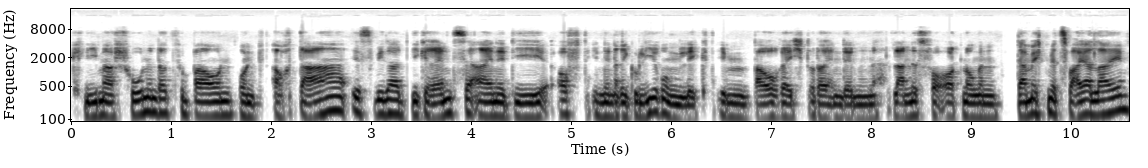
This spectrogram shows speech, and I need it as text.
klimaschonender zu bauen. Und auch da ist wieder die Grenze eine, die oft in den Regulierungen liegt, im Baurecht oder in den Landesverordnungen. Da möchten wir zweierlei.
